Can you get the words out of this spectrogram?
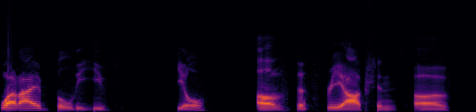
what I believe to feel of the three options of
